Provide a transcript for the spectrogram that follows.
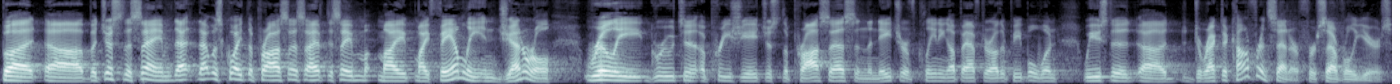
But, uh, but just the same, that, that was quite the process. I have to say, my, my family in general really grew to appreciate just the process and the nature of cleaning up after other people when we used to uh, direct a conference center for several years.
